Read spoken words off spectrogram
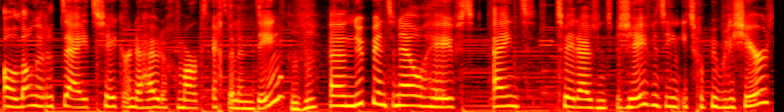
al langere tijd, zeker in de huidige markt, echt wel een ding. Mm -hmm. uh, Nu.nl heeft eind 2017 iets gepubliceerd.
